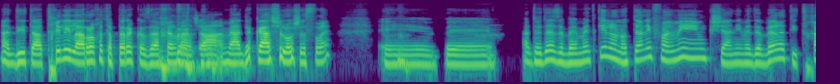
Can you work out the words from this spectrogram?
עדי, תתחילי לערוך את הפרק הזה החל מהשעה, מהדקה ה-13. אה, ואתה יודע, זה באמת כאילו נותן לפעמים, כשאני מדברת איתך,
